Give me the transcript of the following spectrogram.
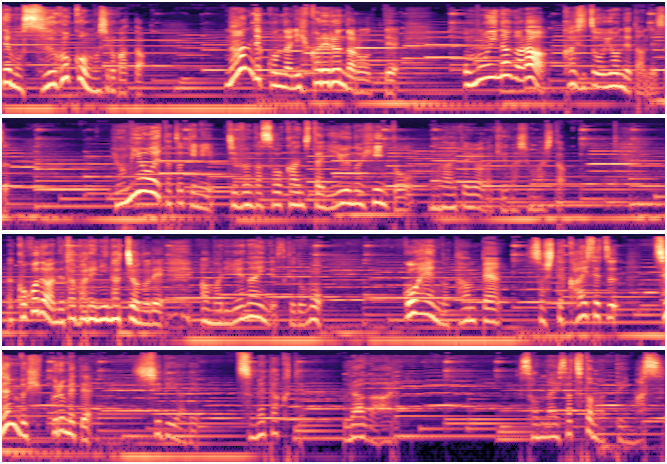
でもすごく面白かったなんでこんなに惹かれるんだろうって思いながら解説を読んでたんです。読み終えた時に自分がそう感じた理由のヒントをもらえたような気がしました。ここではネタバレになっちゃうのであんまり言えないんですけども5編の短編そして解説全部ひっくるめてシビアで冷たくて裏がある。そんな一冊となっています。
